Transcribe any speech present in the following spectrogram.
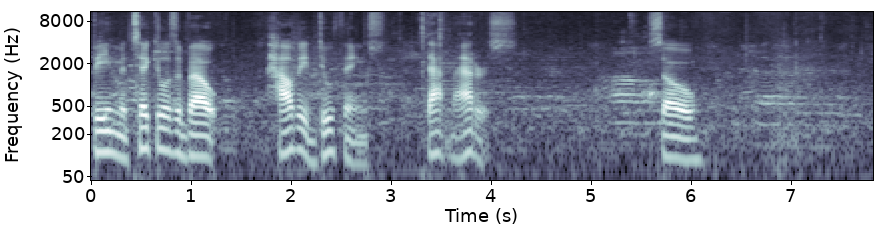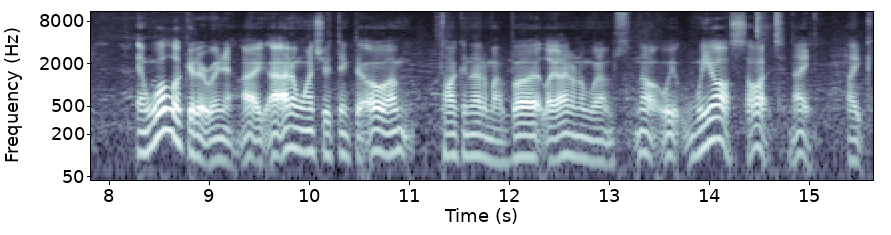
being meticulous about how they do things. That matters. So, and we'll look at it right now. I, I don't want you to think that, oh, I'm talking out of my butt. Like, I don't know what I'm. No, we, we all saw it tonight. Like,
